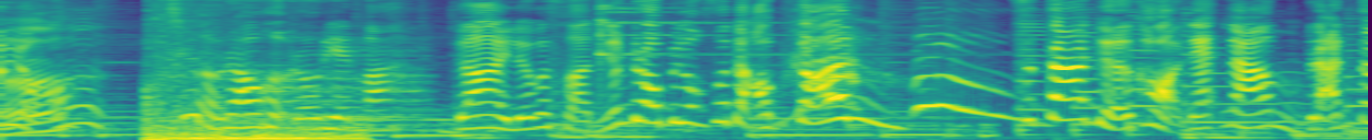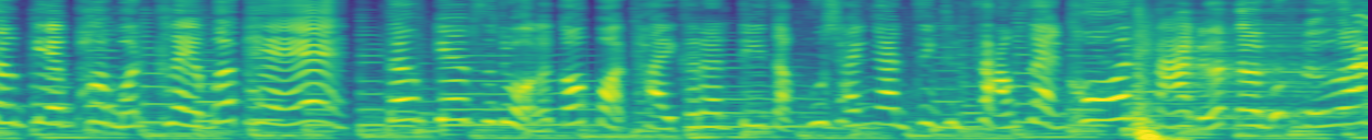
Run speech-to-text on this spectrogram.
ยเหรอเชื่อเราเหอะเราเรียนมา ได้เลยว่าสันงั้นเราไปลงสนามกัน สตาร์เดอขอแนะนำร้านเติมเกมพอมดเคลมว่าเพย์เติมเกมสะดวกแล้วก็ปลอดภัยการันตีจากผู้ใช้งานจริงถึง 3 0 0 0 0 0 คน ตาเดือเติมทุกเดือน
